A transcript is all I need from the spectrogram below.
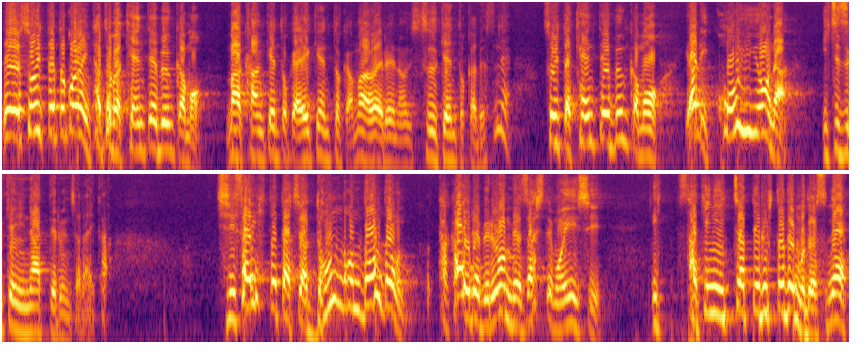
でそういったところに例えば検定文化も、まあ、漢検とか英検とか、まあ、我々の数検とかですね。そういった検定文化もやはりこういうような位置づけになってるんじゃないか。小さい人たちはどんどんどんどん高いレベルを目指してもいいし先に行っちゃってる人でもですね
